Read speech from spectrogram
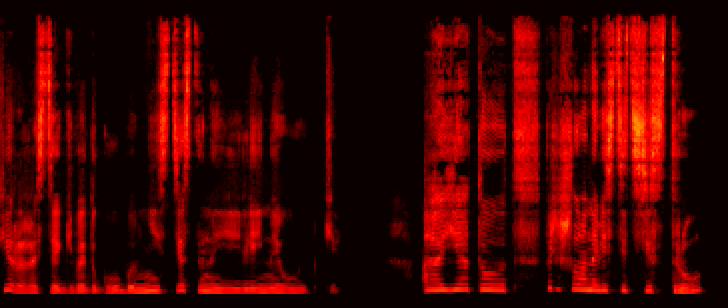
Кира растягивает губы в неестественной елейной улыбке. «А я тут пришла навестить сестру».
